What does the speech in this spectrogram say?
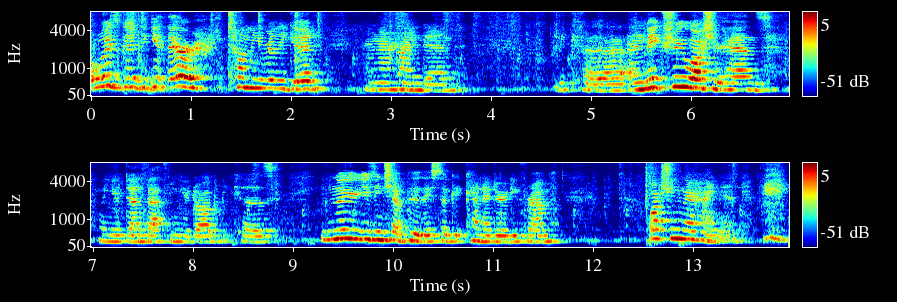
always good to get their tummy really good and their hind end. Because and make sure you wash your hands when you're done bathing your dog because even though you're using shampoo, they still get kind of dirty from washing their hind end.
